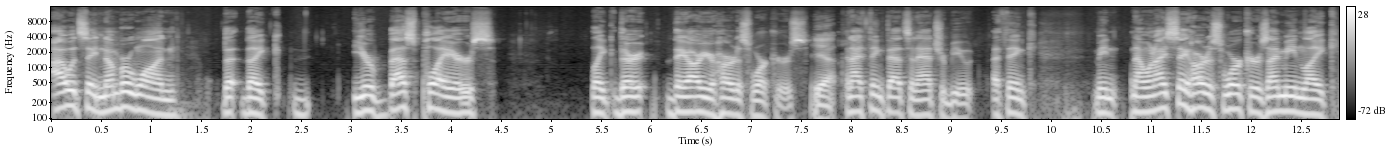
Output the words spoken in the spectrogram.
I would say number one, that like your best players, like they're they are your hardest workers. Yeah. and I think that's an attribute. I think, I mean, now when I say hardest workers, I mean like,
